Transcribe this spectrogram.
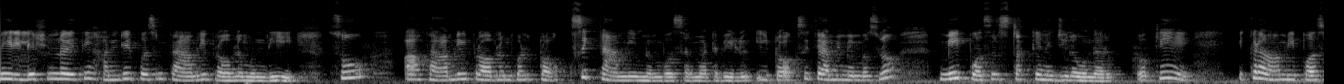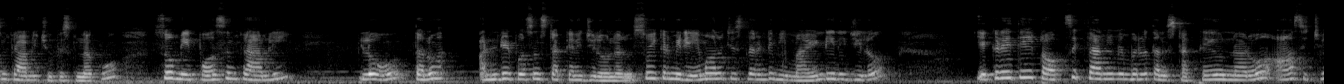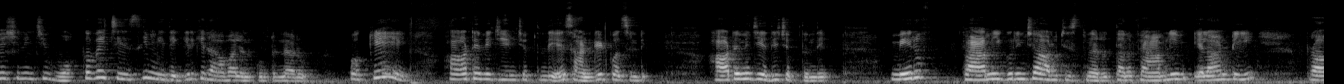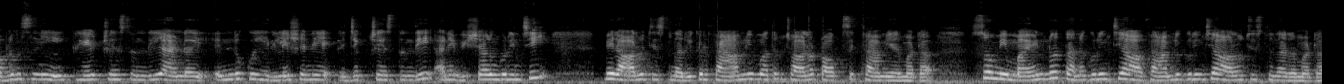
మీ రిలేషన్లో అయితే హండ్రెడ్ పర్సెంట్ ఫ్యామిలీ ప్రాబ్లం ఉంది. సో ఆ ఫ్యామిలీ ప్రాబ్లం కూడా టాక్సిక్ ఫ్యామిలీ మెంబర్స్ అనమాట వీళ్ళు. ఈ టాక్సిక్ ఫ్యామిలీ మెంబర్స్లో మీ పర్సన్ స్టక్ ఎనర్జీలో ఉన్నారు. ఓకే? ఇక్కడ మీ పర్సన్ ఫ్యామిలీ చూపిస్తుంది నాకు. సో మీ పర్సన్ ఫ్యామిలీలో తను హండ్రెడ్ పర్సెంట్ స్టక్ ఎనర్జీలో ఉన్నారు. సో ఇక్కడ మీరు ఏం ఆలోచిస్తున్నారంటే మీ మైండ్ ఎనర్జీలో ఎక్కడైతే టాక్సిక్ ఫ్యామిలీ మెంబర్లో తను స్టక్ అయి ఉన్నారో ఆ సిచ్యువేషన్ నుంచి ఒక్కవే చేసి మీ దగ్గరికి రావాలనుకుంటున్నారు. ఓకే? హార్ట్ ఎనర్జీ ఏం చెప్తుంది? Yes hundred percent heart energy అది చెప్తుంది. మీరు ఫ్యామిలీ గురించి ఆలోచిస్తున్నారు. తన ఫ్యామిలీ ఎలాంటి ప్రాబ్లమ్స్ని క్రియేట్ చేస్తుంది అండ్ ఎందుకు ఈ రిలేషన్ని రిజెక్ట్ చేస్తుంది అనే విషయం గురించి మీరు ఆలోచిస్తున్నారు. ఇక్కడ ఫ్యామిలీ మాత్రం చాలా టాక్సిక్ ఫ్యామిలీ అనమాట సో మీ మైండ్లో తన గురించి ఆ ఫ్యామిలీ గురించి ఆలోచిస్తున్నారనమాట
